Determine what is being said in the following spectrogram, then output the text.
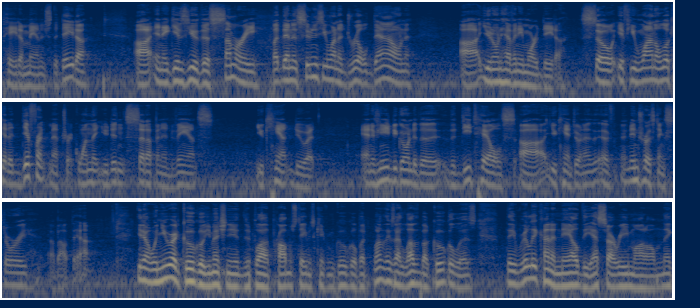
pay to manage the data. Uh, and it gives you this summary, but then as soon as you want to drill down, uh, you don't have any more data. So if you want to look at a different metric, one that you didn't set up in advance, you can't do it. And if you need to go into the, the details, uh, you can't do it. An interesting story about that. You know, when you were at Google, you mentioned a lot of problem statements came from Google, but one of the things I love about Google is they really kind of nailed the SRE model. And they,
